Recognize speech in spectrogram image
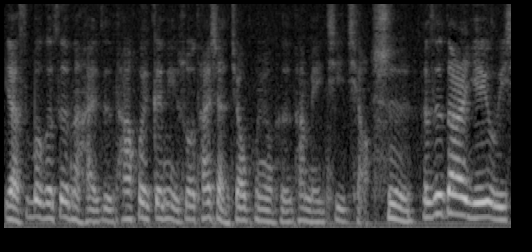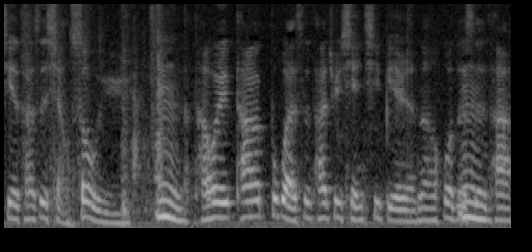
雅斯伯格症的孩子，他会跟你说他想交朋友，可是他没技巧。是，可是当然也有一些他是享受于，嗯，他会他不管是他去嫌弃别人呢，或者是他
